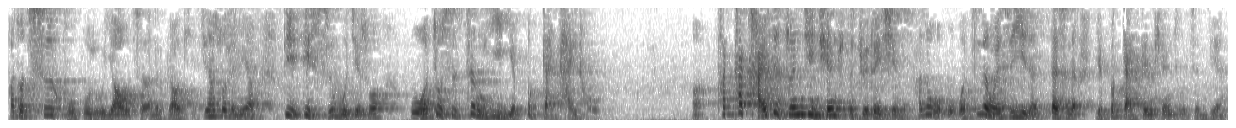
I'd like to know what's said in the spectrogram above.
他说吃苦不如夭折，那个标题，其实他说怎么样？第第十五节说。我就是正义，也不敢抬头啊！他他还是尊敬天主的绝对性的。他说我我我自认为是艺人，但是呢，也不敢跟天主争辩的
